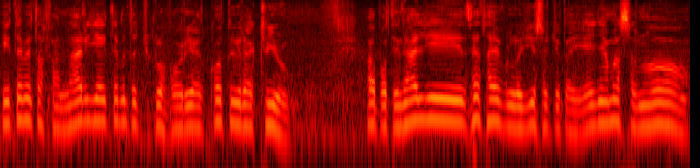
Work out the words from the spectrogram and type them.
είτε με τα φανάρια είτε με το κυκλοφοριακό του Ηρακλείου. Από την άλλη δεν θα ευλογήσω και τα γένια μας, ενώ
